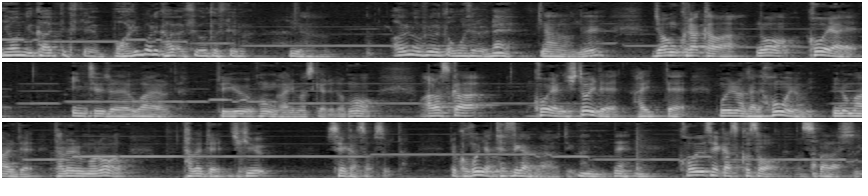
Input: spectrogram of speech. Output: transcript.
日本に帰ってきてバリバリ仕事してる。ああいうの増えると面白いね。なるほどね。ジョン・クラカワの「荒野へ Into the Wild」という本がありますけれどもアラスカ荒野に一人で入って森の中で本を読み身の回りで食べるものを食べて自給生活をするとでここには哲学があるというかね、うん。うん、こういう生活こそ素晴らしい。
